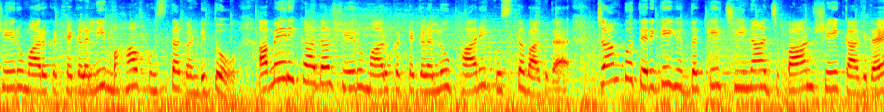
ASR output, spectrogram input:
ಷೇರು ಮಾರುಕಟ್ಟೆಗಳಲ್ಲಿ ಮಹಾ ಕುಸಿತ ಕಂಡಿದ್ದು ಅಮೆರಿಕದ ಷೇರು ಮಾರುಕಟ್ಟೆಗಳಲ್ಲೂ ಭಾರಿ ಕುಸಿತವಾಗಿದೆ. ಟ್ರಂಪ್ ತೆರಿಗೆ ಯುದ್ಧಕ್ಕೆ ಚೀನಾ, ಜಪಾನ್ ಶೇಕ್ ಆಗಿದೆ.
